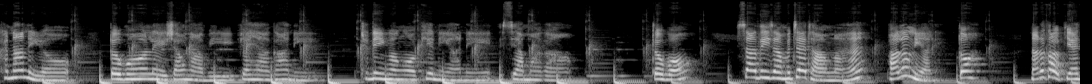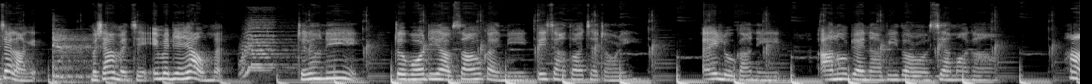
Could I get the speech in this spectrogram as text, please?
ခဏနေတော့တုပ်ဘောလည်းရောက်လာပြီးပြန်ရကနေထထင်ငုံငုံဖြစ်နေရနဲ့ဆ iam ကတုပ်ဘောစာသေးကြမကြက်ထားအောင်လားဟမ်ဘာလုပ်နေရလဲသွားနောက်တစ်ခေါက်ပြန်ကြက်လာခဲ့မရမချင်းအင်မပြန်ရအောင်မှတ်ဒီလိုနဲ့တော်ဘောတယောက်စာအုပ်ကင်ပြီးတေချာသွားချက်တော်တယ်အဲ့လိုကနေအားလုံးပြိုင်နာပြီးတော့ဆီယမကဟာ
